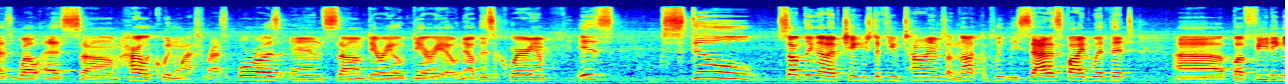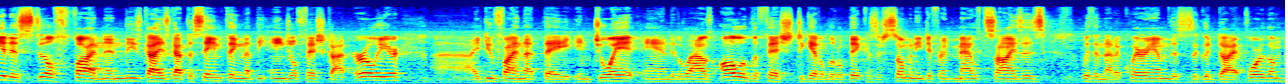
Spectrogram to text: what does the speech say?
as well as some harlequin rasboras and some Dario Dario. Now this aquarium is still something that I've changed a few times. I'm not completely satisfied with it, uh, but feeding it is still fun. And these guys got the same thing that the angelfish got earlier. uh, I do find that they enjoy it and it allows all of the fish to get a little bit because there's so many different mouth sizes within that aquarium. This is a good diet for them.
